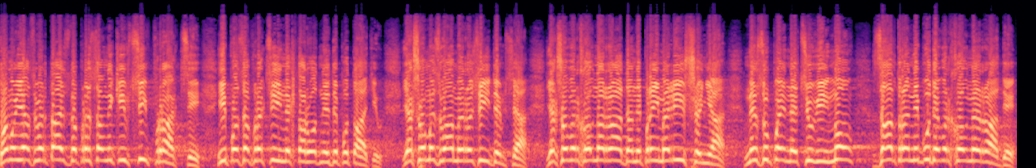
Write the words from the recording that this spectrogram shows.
Тому я звертаюся до представників всіх фракцій і позафракційних народних депутатів. Якщо ми з вами розійдемося, якщо Верховна Рада не прийме рішення, не зупинить цю війну, завтра не буде Верховної Ради.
